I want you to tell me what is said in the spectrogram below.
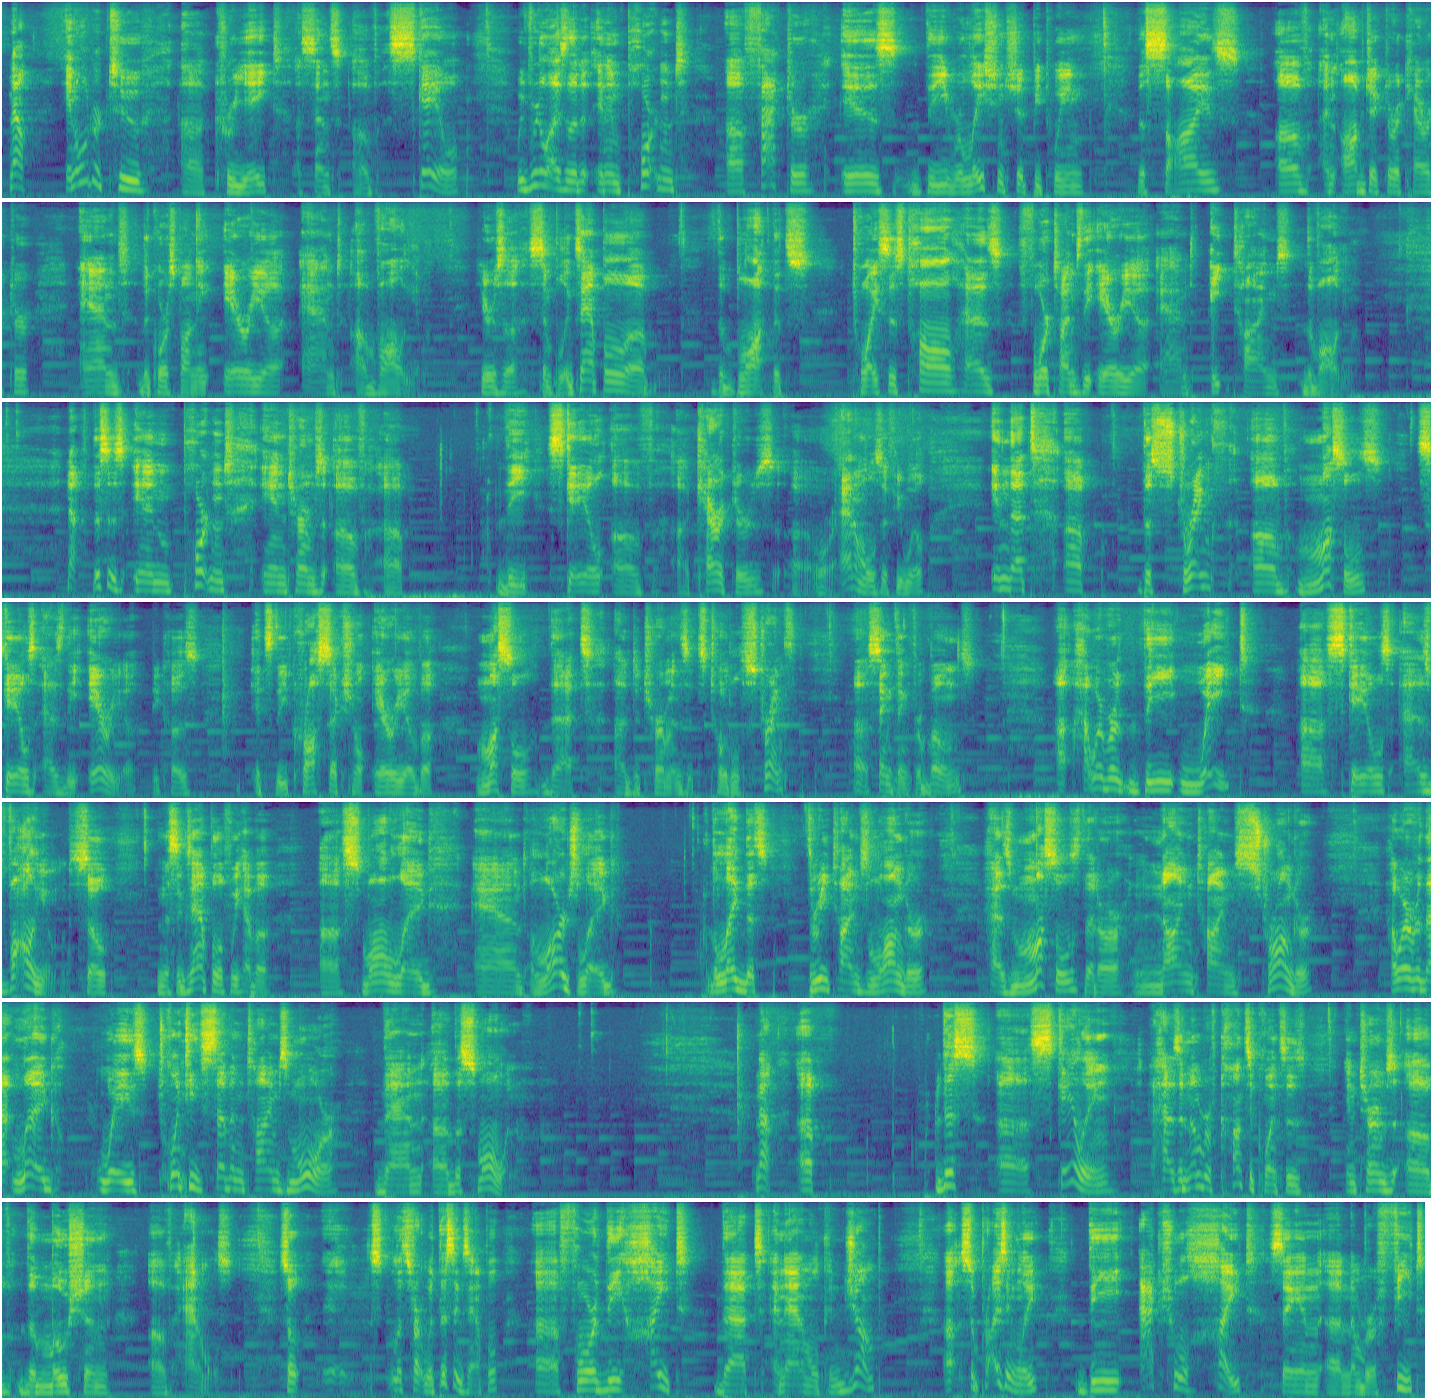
Now, in order to uh, create a sense of scale, we've realized that an important uh, factor is the relationship between the size of an object or a character and the corresponding area and a volume. Here's a simple example. Uh, the block that's twice as tall has four times the area and eight times the volume. Now, this is important in terms of uh, the scale of uh, characters, uh, or animals, if you will, in that uh, the strength of muscles scales as the area, because it's the cross-sectional area of a muscle that uh, determines its total strength. Uh, same thing for bones. Uh, however, the weight uh, scales as volume. So in this example, if we have a, a small leg and a large leg, the leg that's three times longer has muscles that are nine times stronger. However, that leg weighs 27 times more than uh, the small one. Now, uh, this uh, scaling has a number of consequences in terms of the motion of animals. So uh, let's start with this example. Uh, for the height that an animal can jump, uh, surprisingly, the actual height, say in a number of feet,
